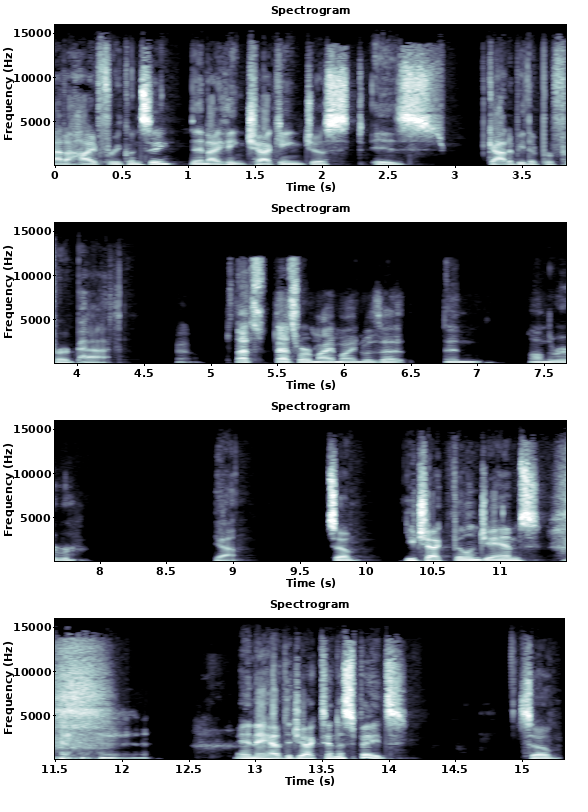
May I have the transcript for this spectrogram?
at a high frequency, then I think checking just is got to be the preferred path. That's that's where my mind was at and on the river. Yeah. So you check villain jams, and they have the jack ten of spades. So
